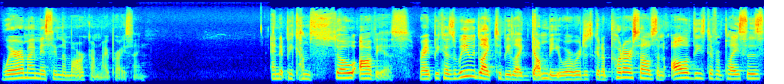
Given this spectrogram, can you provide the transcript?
Where am I missing the mark on my pricing? And it becomes so obvious, right? Because we would like to be like Gumby, where we're just going to put ourselves in all of these different places.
